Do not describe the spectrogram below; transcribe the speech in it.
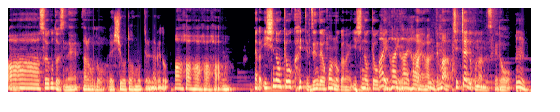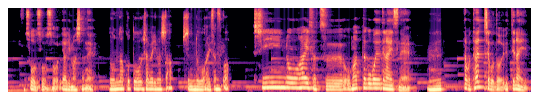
ああ、そういうことですね。なるほど。で、仕事は持ってるんだけど。あはははは。なんか石の教会って全然本能がな？い石の教会っていうはいはいはいはいうんでまあちっちゃいとこなんですけどうん。そうそうそうやりましたねどんなことを喋りました？新郎挨拶は。新郎挨拶を全く覚えてないですねうん。多分大したこと言ってない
